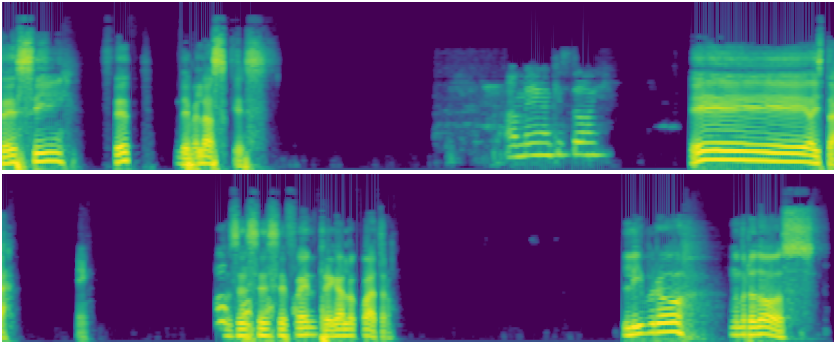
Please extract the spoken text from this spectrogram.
Ceci Set de Velázquez. Amén, aquí estoy. Eh, ahí está. Bien. Entonces ese fue el regalo 4. Libro número 2.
